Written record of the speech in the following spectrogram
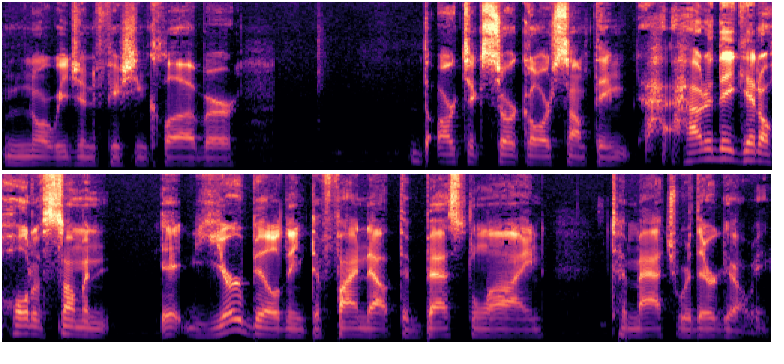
Norwegian Fishing Club or the Arctic Circle or something, how do they get a hold of someone at your building to find out the best line to match where they're going?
